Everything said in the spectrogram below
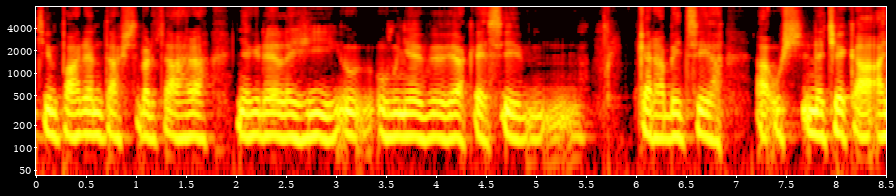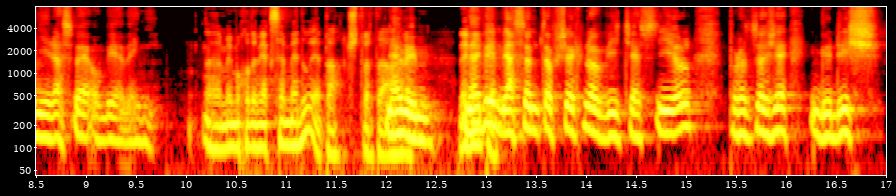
tím pádem ta čtvrtá hra někde leží u, u mě v jakési krabici a, a už nečeká ani na své objevení. Eh, mimochodem, jak se jmenuje ta čtvrtá Nevím, hra? Nevíte? nevím, já jsem to všechno vytěsnil, protože když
